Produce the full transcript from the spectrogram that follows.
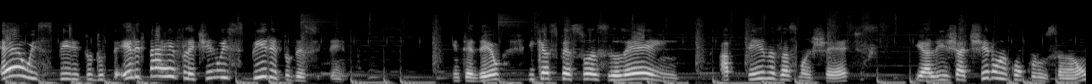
é o espírito do. Ele está refletindo o espírito desse tempo. Entendeu? Em que as pessoas leem apenas as manchetes e ali já tiram a conclusão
